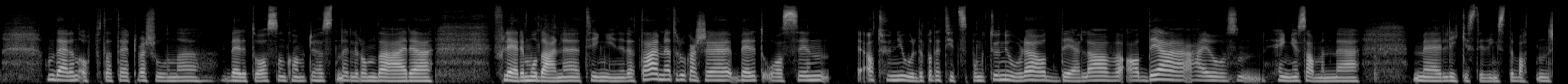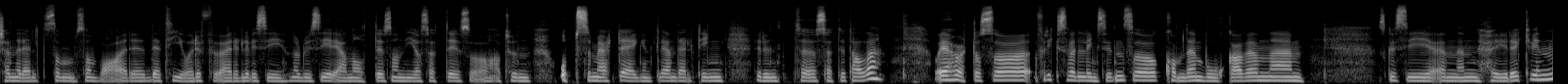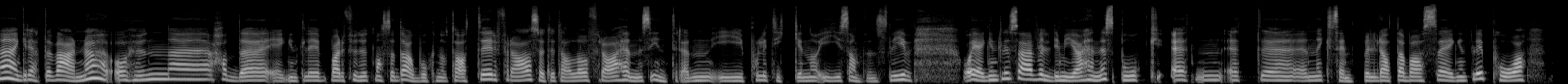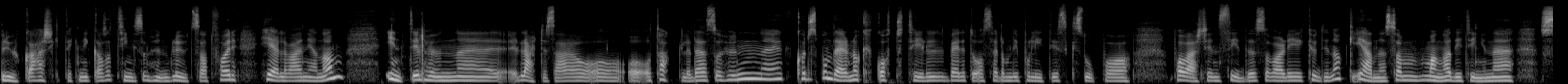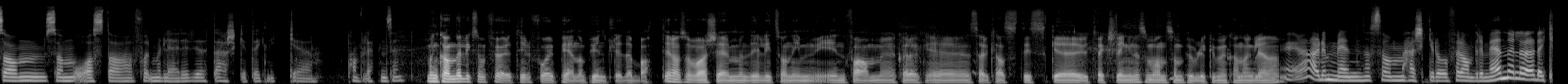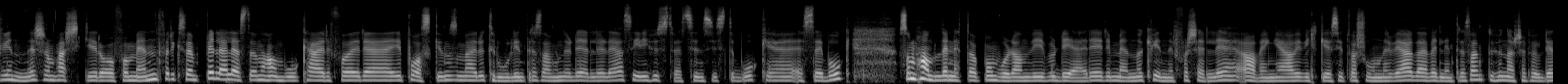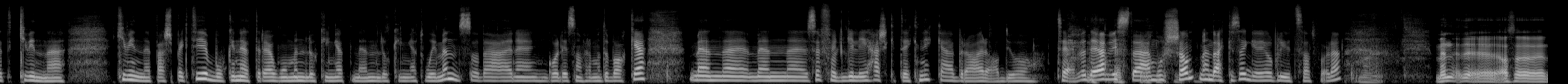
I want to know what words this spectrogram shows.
om det er en oppdatert versjon av Berit Aas som kommer til høsten, eller om det er eh, flere moderne ting inn i dette her. Men jeg tror kanskje Berit Aas sin at hun gjorde det på det tidspunktet hun gjorde det, og del av, av det jo, som henger sammen med, med likestillingsdebatten generelt, som, som var det tiåret før, eller si når du sier 81, så 79, så at hun oppsummerte egentlig en del ting rundt eh, 70-tallet. Og jeg hørte også, for ikke så veldig lenge siden, så kom det en bok av en eh, skal vi si, en, en høyrekvinne, Grete Wernø. Og hun eh, hadde egentlig bare funnet masse dagboknotater fra 70-tallet og fra hennes inntreden i politikken og i samfunnsliv. Og egentlig så er veldig mye av hennes bok et, et, eh, en eksempeldatabase egentlig på bruk av hersketeknikk, altså ting som hun ble utsatt for hele veien gjennom, inntil hun eh, lærte seg å, å, å takle det. Så hun korresponderer nok godt til Berit Aas, selv om de politisk sto på, på hver sin side, så var de, kunne de nok enes om mange av de tingene som, som Aas da formulerer i dette hersketeknikk pamfletten sin. Men kan det liksom føre til for pene og pyntelige debatter? Altså Hva skjer med de litt sånn infame, eh, sarkastiske utvekslingene som man som publikum kan ha glede av? Ja, er det menn som hersker overfor andre menn, eller er det kvinner som hersker overfor menn, f.eks.? Jeg leste en annen bok her for, uh, i påsken som er utrolig interessant når det gjelder det. Siri Hustvedt sin siste bok, uh, essaybok, som handler nettopp om hvordan vi vurderer menn og kvinner forskjellig, avhengig av i hvilke situasjoner vi er. Det er veldig interessant. Hun har selvfølgelig et kvinne, kvinneperspektiv. Boken Boken heter det 'Woman Looking at Men Looking at Women', så det er, eh, går litt sånn frem og tilbake. Men, eh, men eh, selvfølgelig, hersketeknikk er bra radio og TV, det, hvis det er morsomt. Men det er ikke så gøy å bli utsatt for det. Nei. Men altså,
